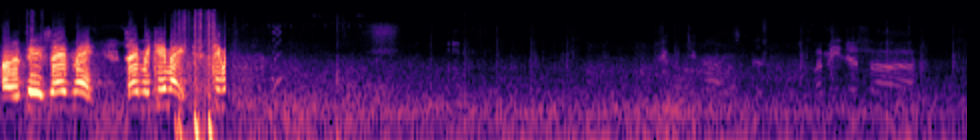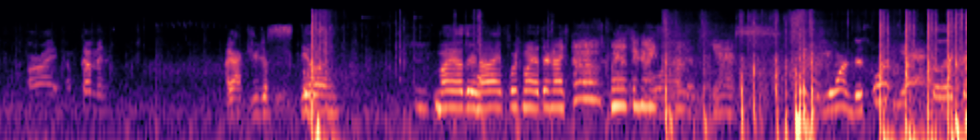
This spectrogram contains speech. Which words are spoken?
I repeat, save me. Save me, teammate. Teammate. Let me just, uh. Alright, I'm coming. I got you just stealing my other knife. Where's my other knife? my other knife. yes. You want this one? Yeah. So they can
